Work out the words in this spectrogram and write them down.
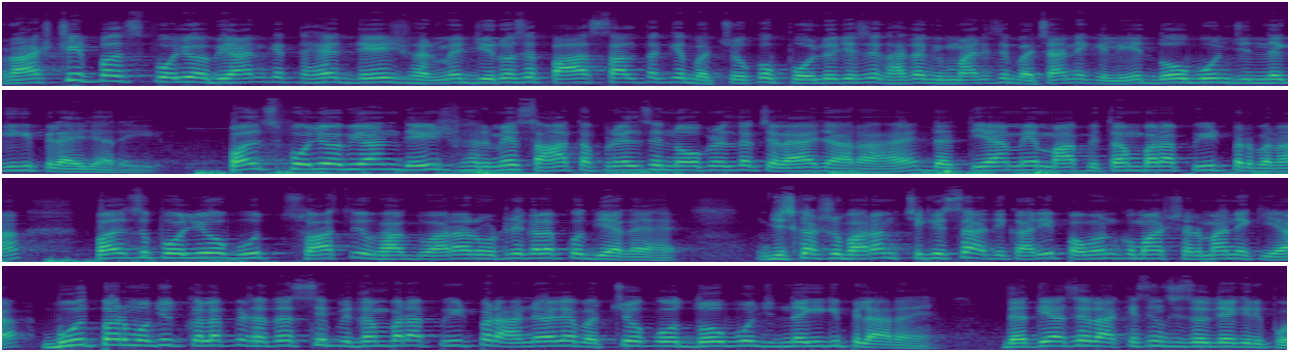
राष्ट्रीय pulse polio अभियान के तहत देश भर में ज़ीरो से पाँच साल तक के बच्चों को पोलियो जैसे घातक बीमारी से बचाने के लिए दो बूंद ज़िंदगी की पिलाई जा रही है। पल्स पोलियो अभियान देश भर में 7 अप्रैल से 9 अप्रैल तक चलाया जा रहा है। दतिया में माँ पीतम्बरा पीठ पर बना पल्स पोलियो बूथ स्वास्थ्य विभाग द्वारा रोटरी क्लब को दिया गया है, जिसका शुभारंभ चिकित्सा अधिकारी पवन कुमार शर्मा ने किया। बूथ पर मौजूद क्लब के सदस्य पीतम्बरा पीठ पर आने वाले बच्चों को दो बूंद ज़िंदगी की पिला रहे हैं। दतिया से राकेश सिंह सिसोदिया की रिपोर्ट।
